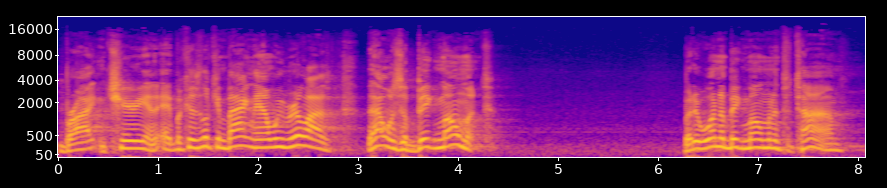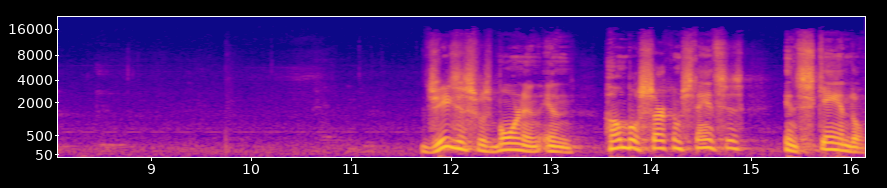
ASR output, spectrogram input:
bright and cheery. And, and because looking back now, we realize that was a big moment. But it wasn't a big moment at the time. Jesus was born in, in humble circumstances, in scandal.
